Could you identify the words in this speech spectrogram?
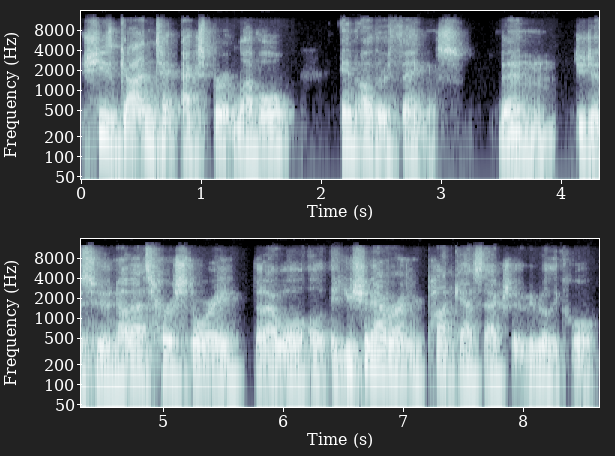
she's gotten to expert level in other things than jujitsu. Now that's her story that I will. You should have her on your podcast. Actually, it'd be really cool.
